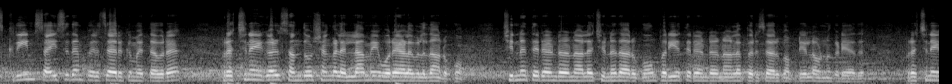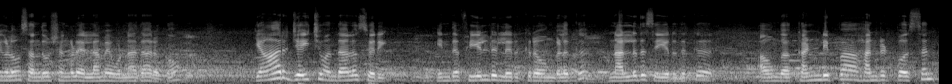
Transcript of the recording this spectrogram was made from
ஸ்க்ரீன் சைஸு தான் பெருசாக இருக்குமே தவிர பிரச்சனைகள் சந்தோஷங்கள் எல்லாமே ஒரே அளவில் தான் இருக்கும். சின்ன திரைன்றதுனால சின்னதாக இருக்கும் பெரிய திரைன்றதுனால பெருசாக இருக்கும் அப்படியெல்லாம் ஒன்றும் கிடையாது. பிரச்சனைகளும் சந்தோஷங்களும் எல்லாமே ஒன்றா தான் இருக்கும். யார் ஜெயிச்சு வந்தாலும் சரி இந்த ஃபீல்டில் இருக்கிறவங்களுக்கு நல்லது செய்கிறதுக்கு அவங்க கண்டிப்பாக ஹண்ட்ரட் பர்சன்ட்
